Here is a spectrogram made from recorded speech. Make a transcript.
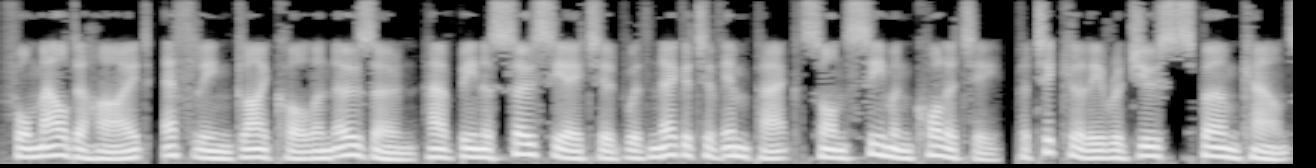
formaldehyde, ethylene glycol, and ozone, have been associated with negative impacts on semen quality, particularly reduced sperm counts.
